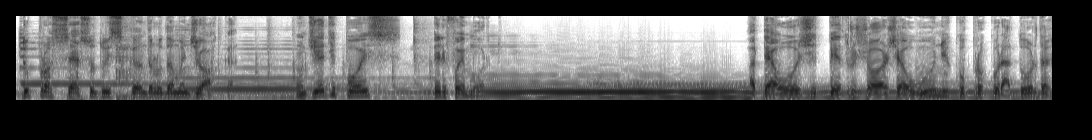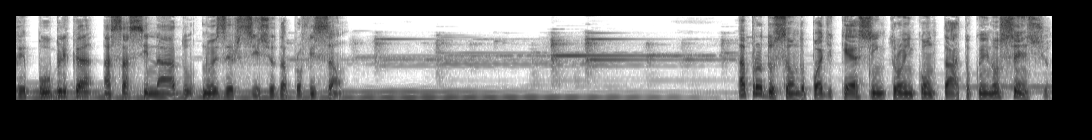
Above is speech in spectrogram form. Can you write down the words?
do processo do escândalo da mandioca. Um dia depois, ele foi morto. Até hoje, Pedro Jorge é o único procurador da República assassinado no exercício da profissão. A produção do podcast entrou em contato com Inocêncio.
